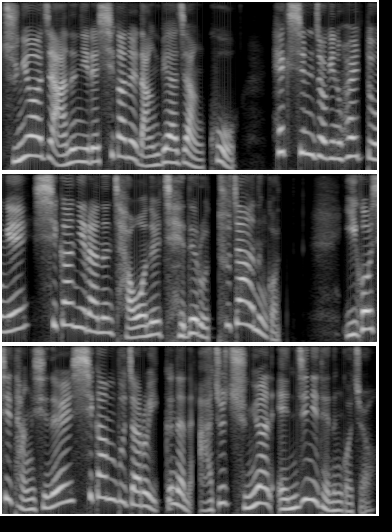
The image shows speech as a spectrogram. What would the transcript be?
중요하지 않은 일에 시간을 낭비하지 않고 핵심적인 활동에 시간이라는 자원을 제대로 투자하는 것. 이것이 당신을 시간 부자로 이끄는 아주 중요한 엔진이 되는 거죠.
